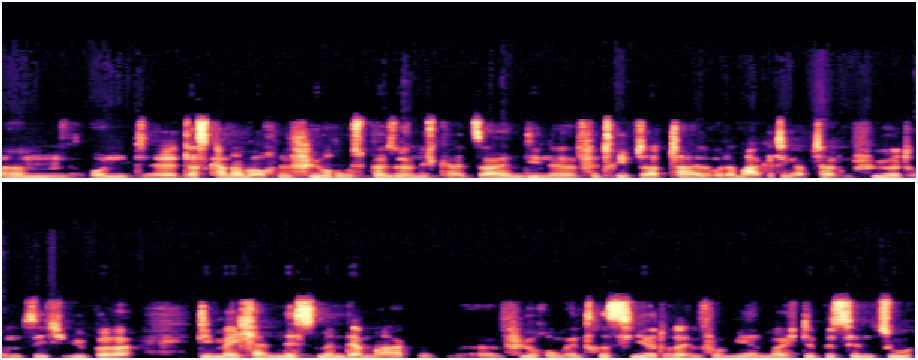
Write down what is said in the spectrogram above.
Ähm, und äh, das kann aber auch eine Führungspersönlichkeit sein, die eine Vertriebsabteilung oder Marketingabteilung führt und sich über die Mechanismen der Markenführung interessiert oder informieren möchte, bis hin zu,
